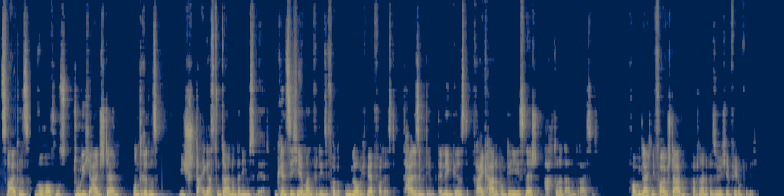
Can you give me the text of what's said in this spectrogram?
Zweitens, worauf musst du dich einstellen? Und drittens, wie steigerst du deinen Unternehmenswert? Du kennst sicher jemanden, für den diese Folge unglaublich wertvoll ist. Teile sie mit ihm. Der Link ist reikane.de slash 831. Bevor wir gleich in die Folge starten, habe ich noch eine persönliche Empfehlung für dich.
